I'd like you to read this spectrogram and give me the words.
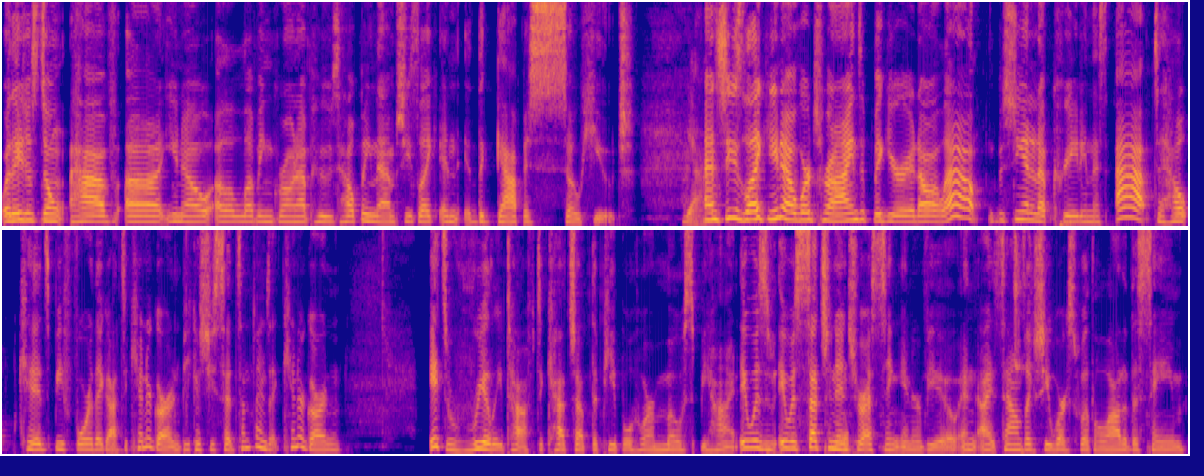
or they just don't have uh you know a loving grown up who's helping them. She's like and the gap is so huge. Yeah. and she's like you know we're trying to figure it all out but she ended up creating this app to help kids before they got to kindergarten because she said sometimes at kindergarten it's really tough to catch up the people who are most behind. It was it was such an interesting interview and it sounds like she works with a lot of the same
